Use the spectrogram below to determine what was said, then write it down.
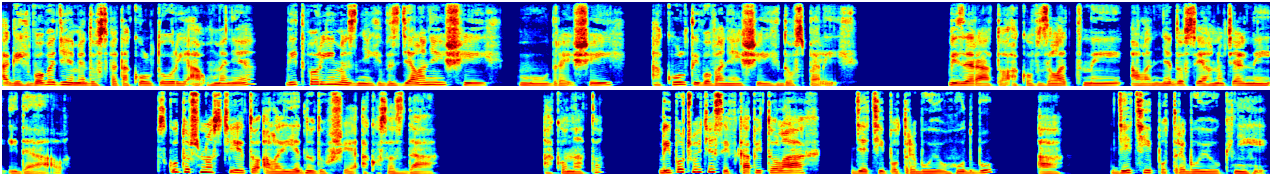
Ak ich vovedieme do sveta kultúry a umenia, vytvoríme z nich vzdelanejších, múdrejších a kultivovanejších dospelých. Vyzerá to ako vzletný, ale nedosiahnutelný ideál. V skutočnosti je to ale jednoduchšie, ako sa zdá. Ako na to? Vypočujte si v kapitolách Deti potrebujú hudbu a Deti potrebujú knihy.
